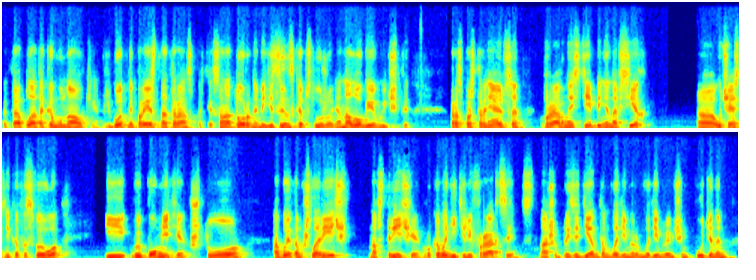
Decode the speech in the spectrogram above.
это оплата коммуналки, льготный проезд на транспорте, санаторное, медицинское обслуживание, налоговые вычеты, распространяются в равной степени на всех э, участников СВО. И вы помните, что об этом шла речь на встрече руководителей фракций с нашим президентом Владимиром Владимировичем Путиным.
